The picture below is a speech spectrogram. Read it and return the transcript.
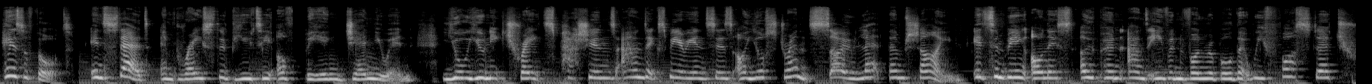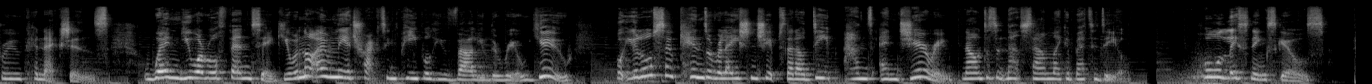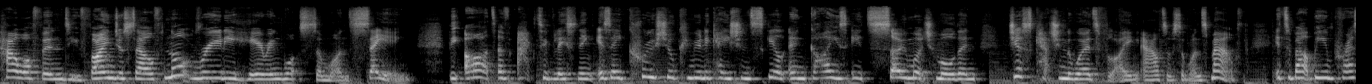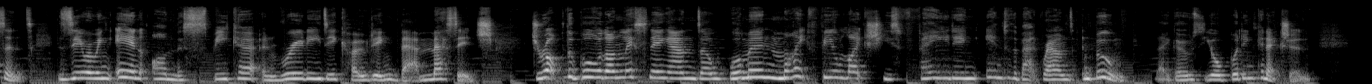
Here's a thought. Instead, embrace the beauty of being genuine. Your unique traits, passions, and experiences are your strengths, so let them shine. It's in being honest, open, and even vulnerable that we foster true connections. When you are authentic, you are not only attracting people who value the real you, but you'll also kindle relationships that are deep and enduring. Now, doesn't that sound like a better deal? Poor listening skills. How often do you find yourself not really hearing what someone's saying? The art of active listening is a crucial communication skill, and guys, it's so much more than just catching the words flying out of someone's mouth. It's about being present, zeroing in on the speaker, and really decoding their message. Drop the ball on listening, and a woman might feel like she's fading into the background, and boom, there goes your budding connection.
